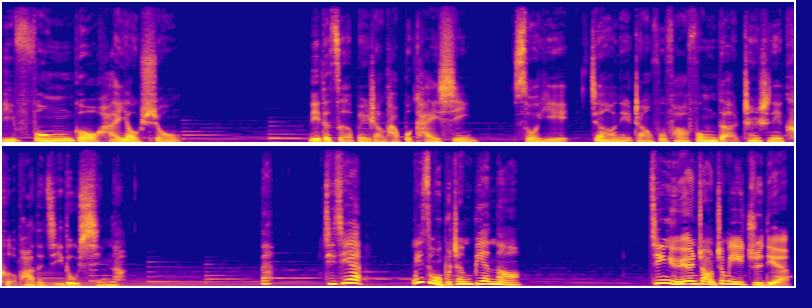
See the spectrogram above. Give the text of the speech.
比疯狗还要凶。你的责备让他不开心，所以叫你丈夫发疯的正是你可怕的嫉妒心呐！哎，姐姐，你怎么不争辩呢？经女院长这么一指点，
